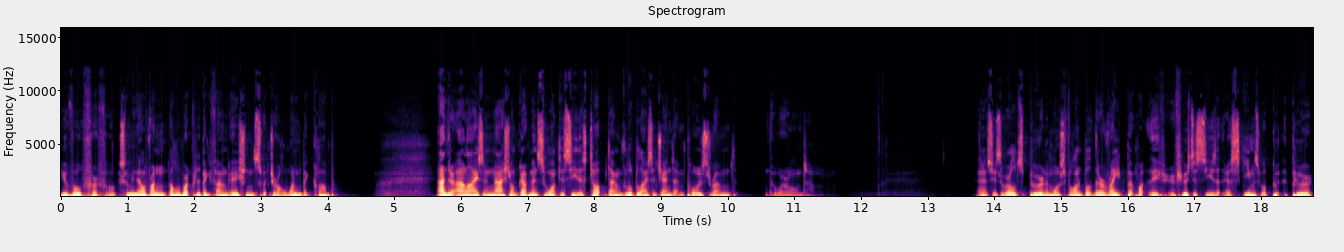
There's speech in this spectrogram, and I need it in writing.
you vote for, folks. I mean, they'll run, they'll work for the big foundations, which are all one big club. And their allies and national governments want to see this top-down globalised agenda imposed around the world. And it says the world's poor and the most vulnerable. They're right, but what they refuse to see is that their schemes will put the poor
